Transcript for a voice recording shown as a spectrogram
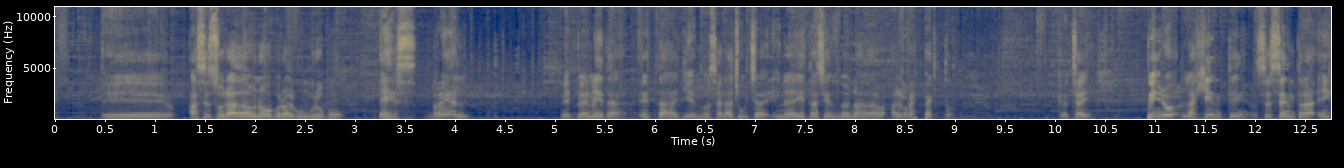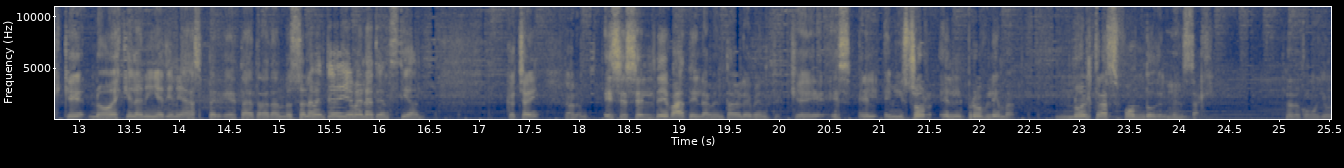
eh, asesorada o no por algún grupo, es real. El planeta está yéndose a la chucha y nadie está haciendo nada al respecto. ¿Cachai? Pero la gente se centra en que no es que la niña tiene Asperger, está tratando solamente de llamar la atención. ¿Cachai? Claro. Ese es el debate, lamentablemente, que es el emisor el problema, no el trasfondo del Mm. mensaje. Claro, como que,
